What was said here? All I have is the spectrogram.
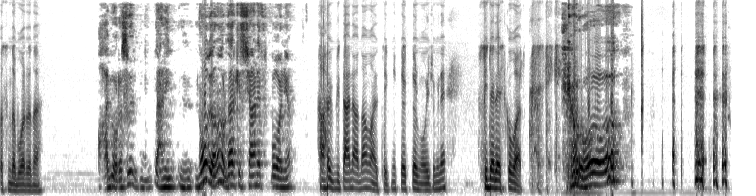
basında bu arada. abi orası yani ne oluyor lan orada herkes şahane futbol oynuyor. Abi bir tane adam var. Teknik direktör mü oyuncu mu ne? Fidel Escobar.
